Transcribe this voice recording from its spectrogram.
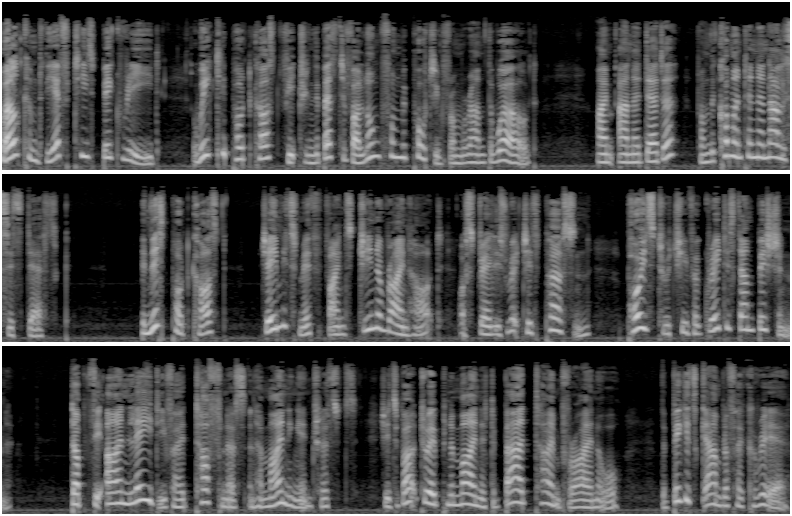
Welcome to the FT's Big Read, a weekly podcast featuring the best of our long form reporting from around the world. I'm Anna Dedder from the Comment and Analysis Desk. In this podcast, Jamie Smyth finds Gina Rinehart, Australia's richest person, poised to achieve her greatest ambition. Dubbed the Iron Lady for her toughness and her mining interests, she's about to open a mine at a bad time for iron ore, the biggest gamble of her career.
